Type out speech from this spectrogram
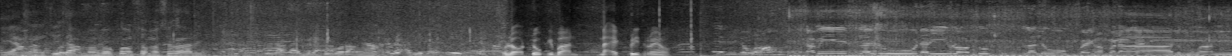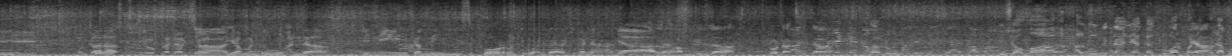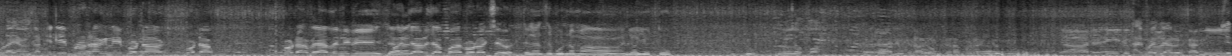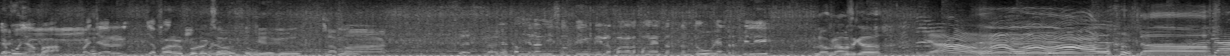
yang tidak mendukung sama sekali. Orangnya. Udah tuk Iban, nak aktris sebenarnya. Kami selalu dari Ulok Tub selalu thank kepada dukungan Negara Studio Production yang mendukung anda. Ini kami support untuk anda. Gimana? Ya, Alhamdulillah produk kita selalu. Insya Allah album kita ini akan keluar pada Ya. pada bulan yang akan Ini produk ini produk produk produk saya sendiri Fajar Jafar Production. Jangan sebut nama, hanya YouTube. YouTube. Insya Allah. Ya dari Hai Fajar, kami ini udah punya Pak. Fajar Jafar Production. Oke, oke. Selamat sukses selalu. akan menjalani syuting di lapangan-lapangan yang tertentu yang terpilih. Program segala. Ya. Dah.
